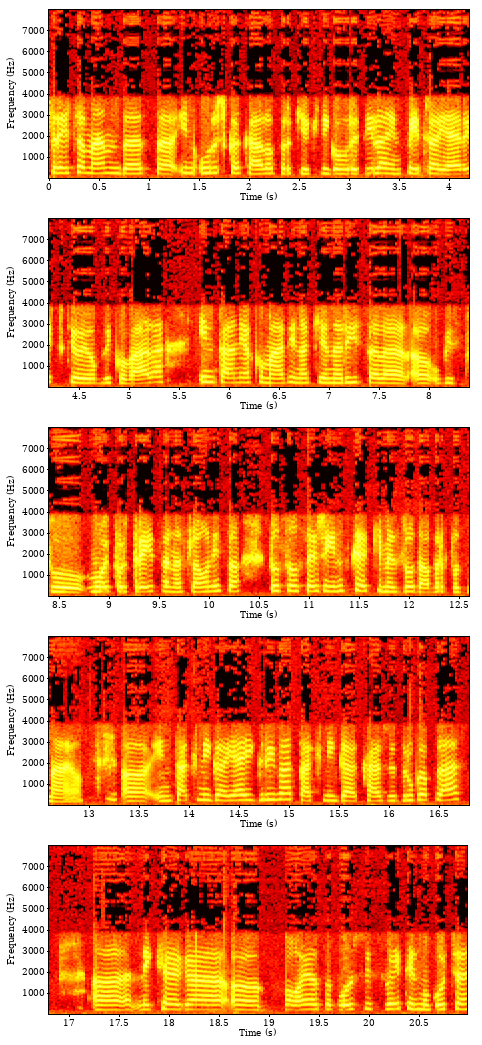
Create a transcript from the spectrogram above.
Sreča imam, da sta in Urška Kalopr, ki je knjigo uredila, in Petra Jerič, ki jo je oblikovala, in Tanja Komadina, ki je narisala uh, v bistvu moj portret za naslovnico. To so vse ženske, ki me zelo dobro poznajo. Uh, in ta knjiga je igriva, ta knjiga kaže drugo plast nekega uh, boja za boljši svet in mogoče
